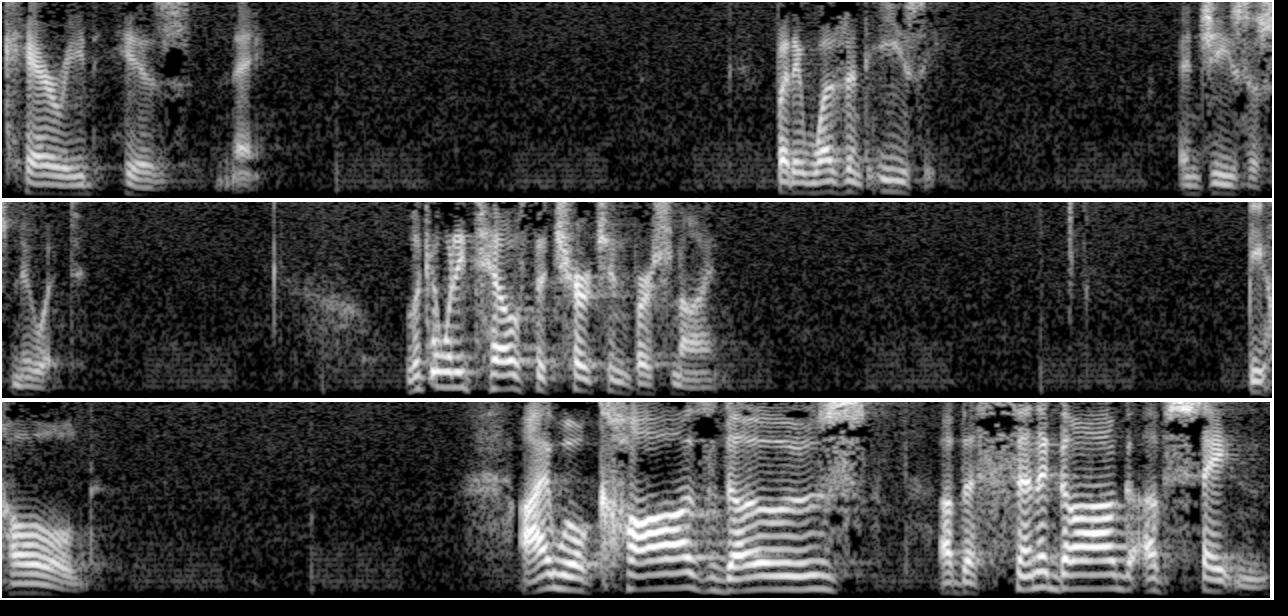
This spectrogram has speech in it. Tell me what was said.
carried his name. But it wasn't easy. And Jesus knew it. Look at what he tells the church in verse 9. Behold, I will cause those of the synagogue of Satan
